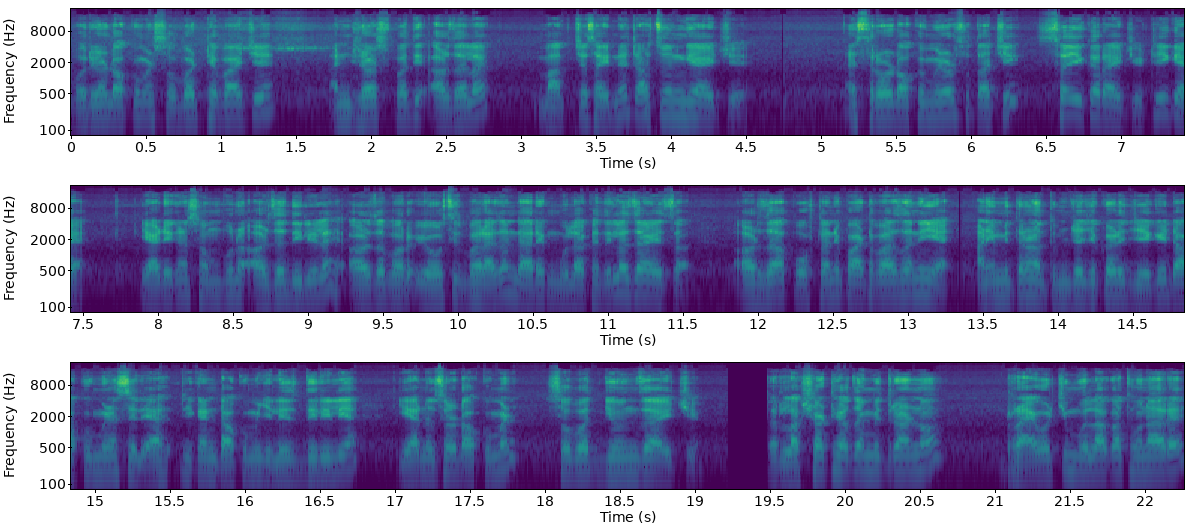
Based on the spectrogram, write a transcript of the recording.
वरील डॉक्युमेंट सोबत ठेवायचे आणि झेरॉक्सपती अर्जाला मागच्या साईडने टाचून घ्यायचे. आणि सर्व डॉक्युमेंटवर स्वतःची सही करायची. ठीक आहे? या ठिकाणी संपूर्ण अर्ज दिलेला आहे. अर्ज भर व्यवस्थित भरायचा आणि डायरेक्ट मुलाखतीला जायचा. अर्ज हा पोस्टाने पाठवायचा नाही आहे आणि मित्रांनो तुमच्याकडे जे काही डॉक्युमेंट असेल या ठिकाणी डॉक्युमेंटची लिस्ट दिलेली आहे. यानुसार डॉक्युमेंट सोबत घेऊन जायचे. तर लक्षात ठेवायचं मित्रांनो ड्रायव्हरची मुलाखत होणार आहे.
